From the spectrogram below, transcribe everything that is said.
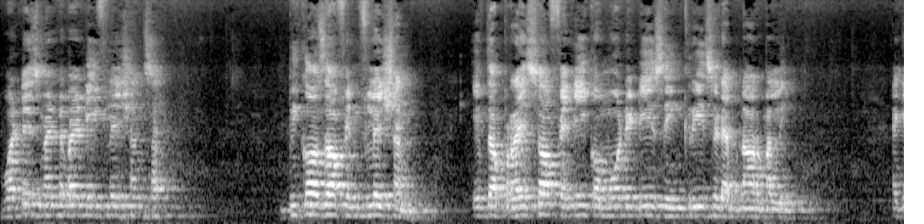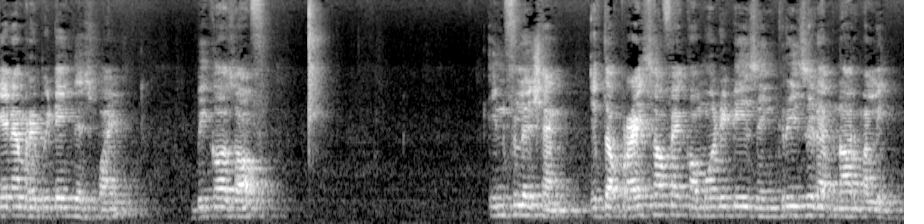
What is meant by deflation, sir? Because of inflation, if the price of any commodity is increased abnormally, again I am repeating this point, because of inflation, if the price of a commodity is increased abnormally,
